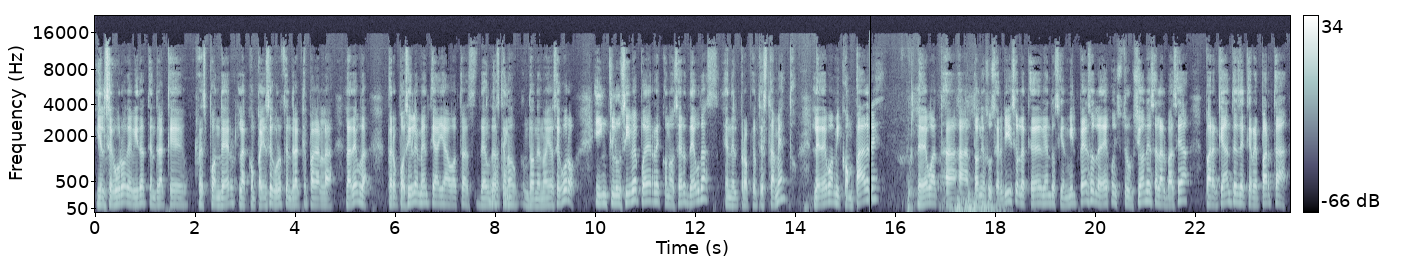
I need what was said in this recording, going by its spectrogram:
Y el seguro de vida tendrá que responder, la compañía de seguros tendrá que pagar la, la deuda pero posiblemente haya otras deudas que no, donde no haya seguro. Inclusive puede reconocer deudas en el propio testamento. Le debo a mi compadre, le debo a, Antonio su servicio, le quedé debiendo 100 mil pesos, le dejo instrucciones al albacea para que antes de que reparta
